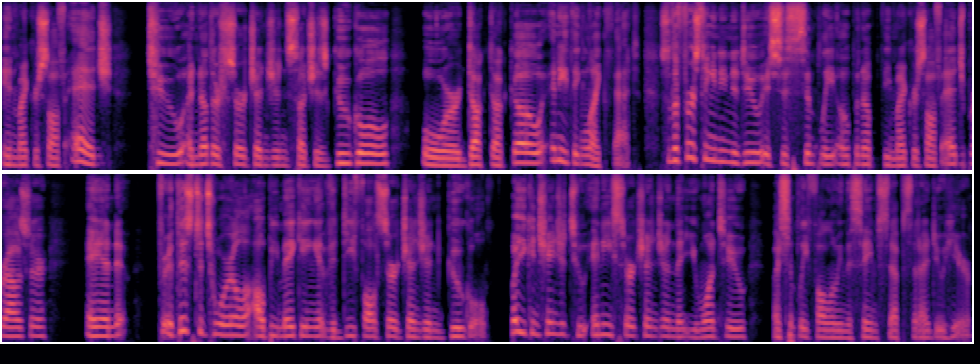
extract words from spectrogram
in Microsoft Edge to another search engine such as Google or DuckDuckGo, anything like that. So the first thing you need to do is just simply open up the Microsoft Edge browser. And for this tutorial, I'll be making the default search engine Google, but you can change it to any search engine that you want to by simply following the same steps that I do here.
